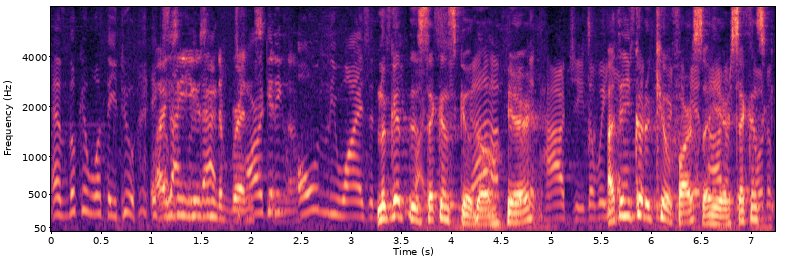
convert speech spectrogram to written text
and look at what they do. Exactly using that, the targeting skin, only Wise. Look at the second skill though here. I think you could have killed Pharsa here. Second skill.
